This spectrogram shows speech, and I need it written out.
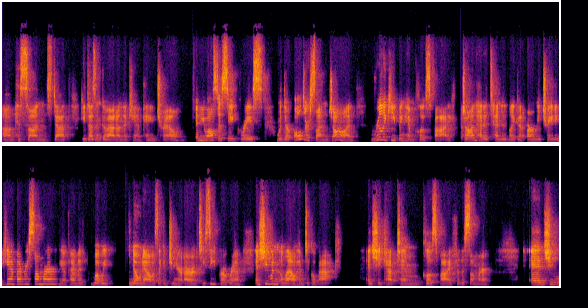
um, his son's death. He doesn't go out on the campaign trail. And you also see Grace with their older son, John, really keeping him close by. John had attended like an army training camp every summer, you know, kind of what we know now as like a junior ROTC program. And she wouldn't allow him to go back. And she kept him close by for the summer. And she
